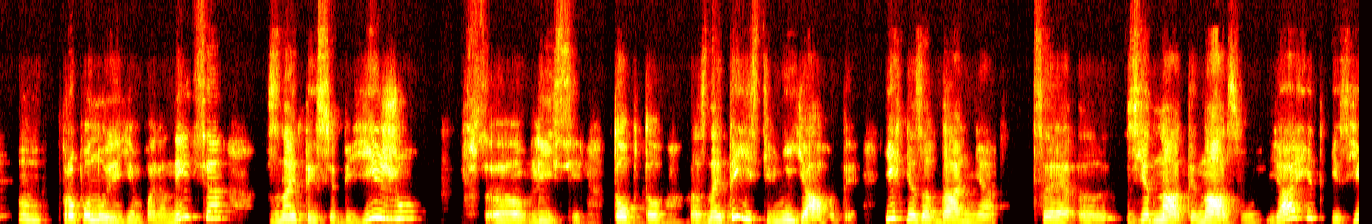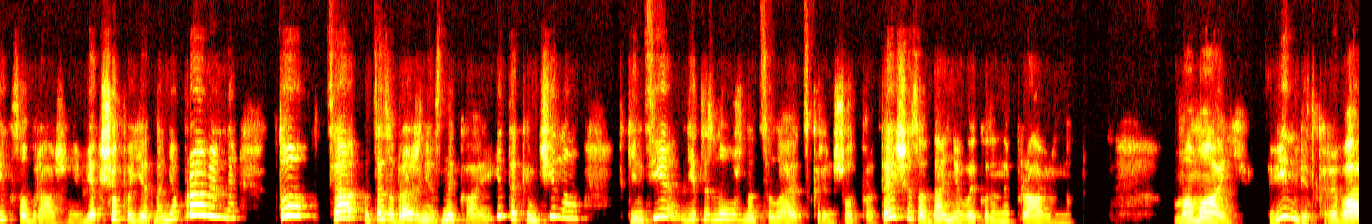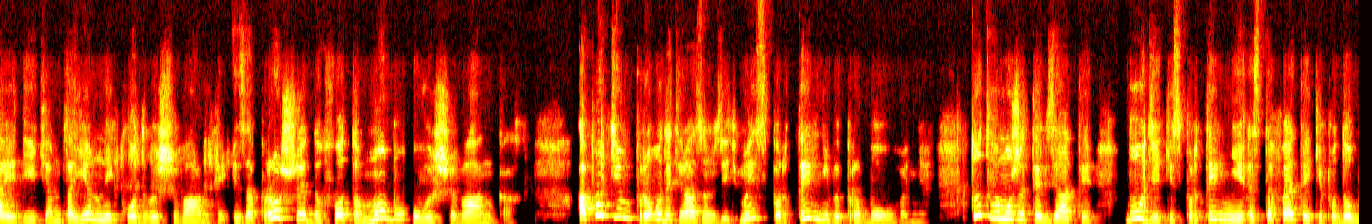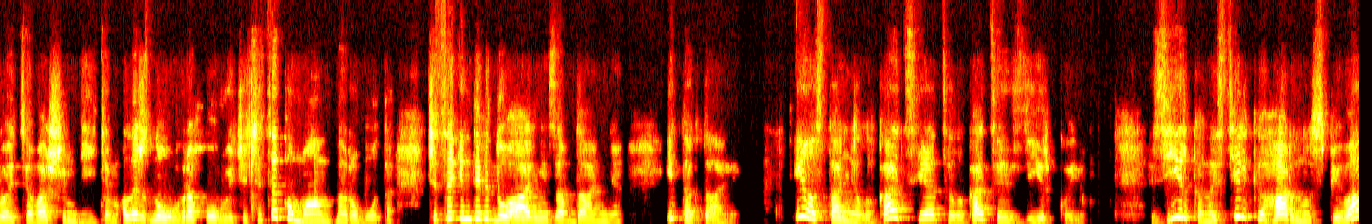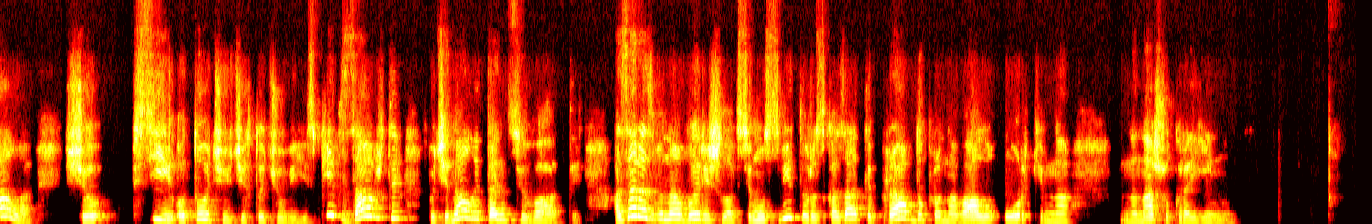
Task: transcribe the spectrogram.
пропонує їм паляниця знайти собі їжу в, е, лісі, тобто е, знайти їстівні ягоди. Їхнє завдання це е, з'єднати назву ягід із їх зображенням. Якщо поєднання правильне, то ця, це зображення зникає. І таким чином в кінці діти знову ж надсилають скріншот про те, що завдання виконане правильно. Мамай. Він відкриває дітям таємний код вишиванки і запрошує до фотомобу у вишиванках, а потім проводить разом з дітьми спортивні випробовування. Тут ви можете взяти будь-які спортивні естафети, які подобаються вашим дітям, але ж знову враховуючи, чи це командна робота, чи це індивідуальні завдання і так далі. І остання локація це локація з зіркою. Зірка настільки гарно співала, що всі оточуючі, хто чув її спів, завжди починали танцювати. А зараз вона вирішила всьому світу розказати правду про навалу орків на, на нашу країну.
